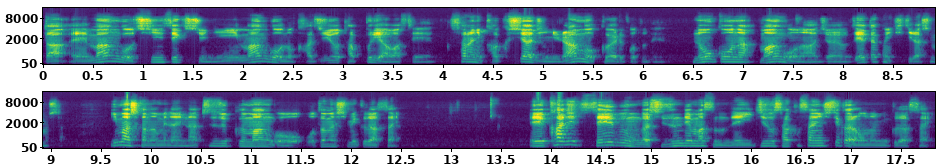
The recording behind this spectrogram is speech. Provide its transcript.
た、えーマンゴー親戚種にマンゴーの果汁をたっぷり合わせ、さらに隠し味にラムを加えることで、濃厚なマンゴーの味わいを贅沢に引き出しました。今しか飲めない夏熟マンゴーをお楽しみください。えー果実成分が沈んでますので、一度逆さにしてからお飲みください。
